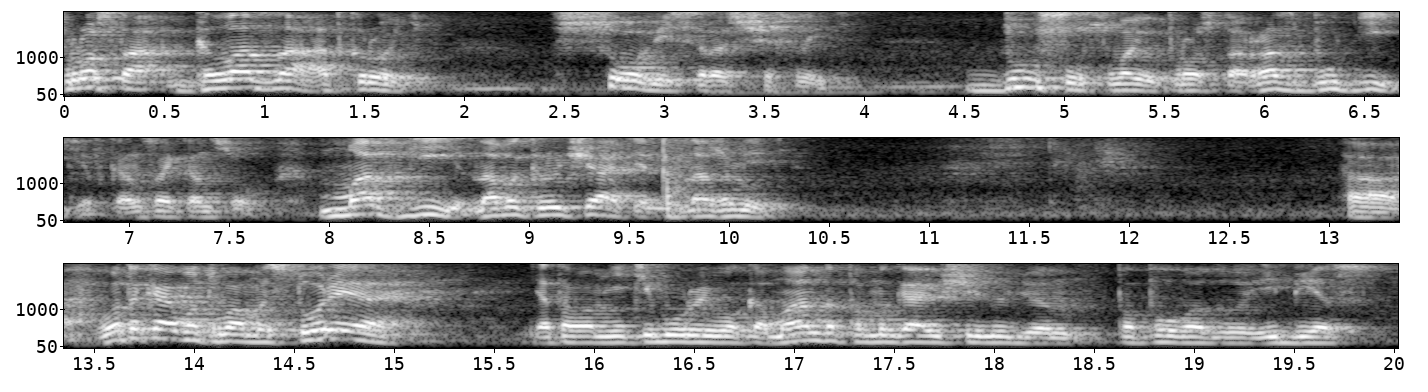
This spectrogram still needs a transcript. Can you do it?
Просто глаза откройте, совесть расчехлите душу свою просто разбудите, в конце концов. Мозги на выключатель нажмите. А, вот такая вот вам история. Это вам не Тимур и его команда, помогающие людям по поводу и без.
